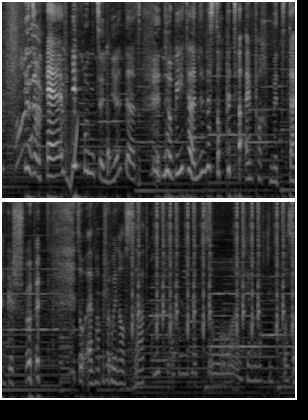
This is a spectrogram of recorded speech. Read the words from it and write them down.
So, hä? Wie funktioniert das? Nobita, nimm es doch bitte einfach mit. Dankeschön. So, ähm, habe ich irgendwie noch Saatgut irgendwie mit so. Haben wir noch die große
